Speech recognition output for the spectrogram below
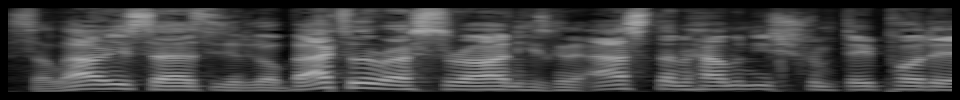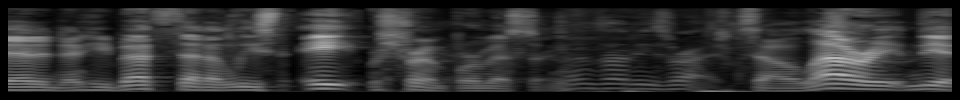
So Larry says he's going to go back to the restaurant. He's going to ask them how many shrimp they put in, and he bets that at least eight shrimp were missing. Turns out he's right. So Larry, yeah,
